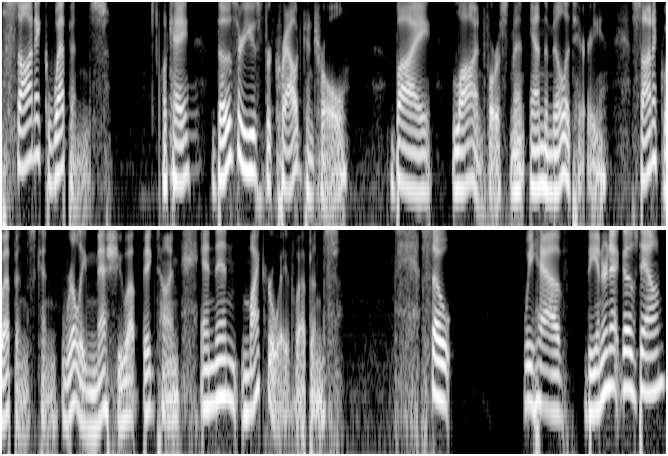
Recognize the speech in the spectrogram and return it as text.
Sonic weapons. Okay. Those are used for crowd control by law enforcement and the military. Sonic weapons can really mess you up big time. And then microwave weapons. So we have the internet goes down,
